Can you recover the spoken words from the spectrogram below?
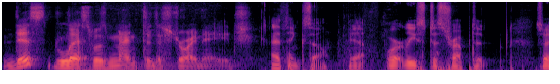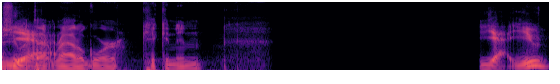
this list was meant to destroy mage. I think so. Yeah, or at least disrupt it, especially with that Yeah. Rattlegore kicking in. Yeah, you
